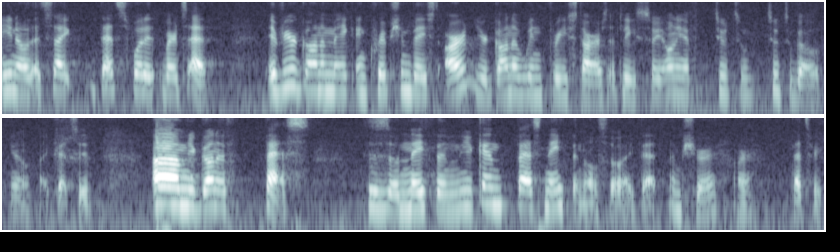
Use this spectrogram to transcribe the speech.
you know, it's like, that's what it, where it's at if you're gonna make encryption-based art, you're gonna win three stars at least. So you only have two to two to go. You know, like that's it. Um, you're gonna pass. This is a Nathan. You can pass Nathan also like that. I'm sure, or Patrick.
